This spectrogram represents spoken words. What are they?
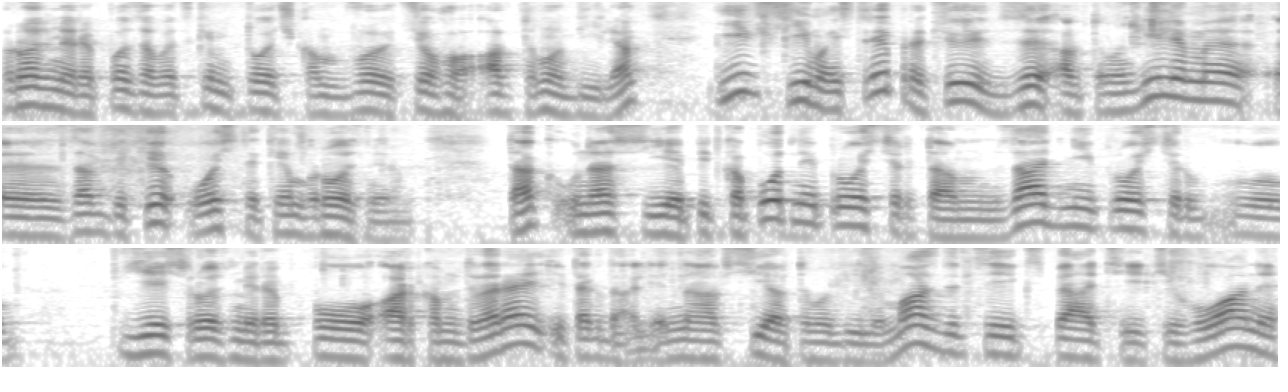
розміри по заводським точкам в цього автомобіля. І всі майстри працюють з автомобілями е, завдяки ось таким розмірам. Так, у нас є підкапотний простір, там задній простір, є розміри по аркам дверей і так далі. На всі автомобілі Mazda CX5, Тігуани,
